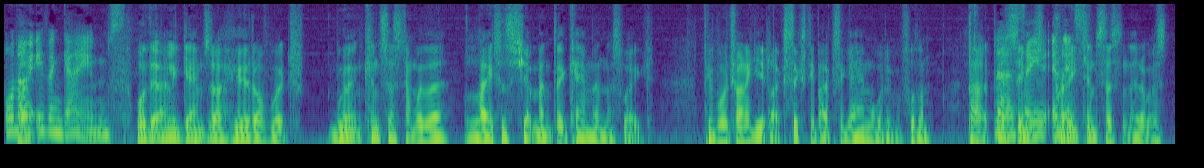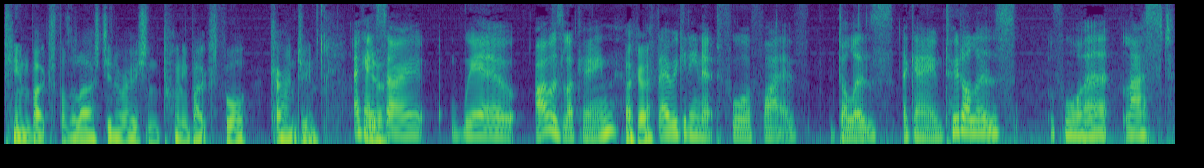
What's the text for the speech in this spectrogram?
Or no, But- even games. Well, the only games I heard of which weren't consistent with the latest shipment that came in this week. People were trying to get like 60 bucks a game or whatever for them. But No, it seems see, pretty consistent that it was 10 bucks for the last generation, 20 bucks for current gen. Okay, Yeah. so where I was looking, Okay. they were getting it for five dollars a game, two dollars for last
